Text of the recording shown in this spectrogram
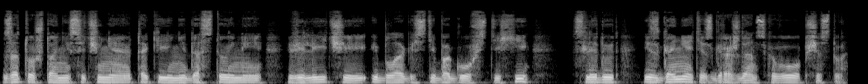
за то, что они сочиняют такие недостойные величия и благости богов стихи, следует изгонять из гражданского общества.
